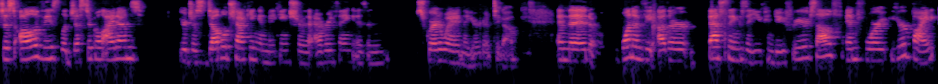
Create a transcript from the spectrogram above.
just all of these logistical items, you're just double checking and making sure that everything is in squared away and that you're good to go. And then one of the other best things that you can do for yourself and for your bike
